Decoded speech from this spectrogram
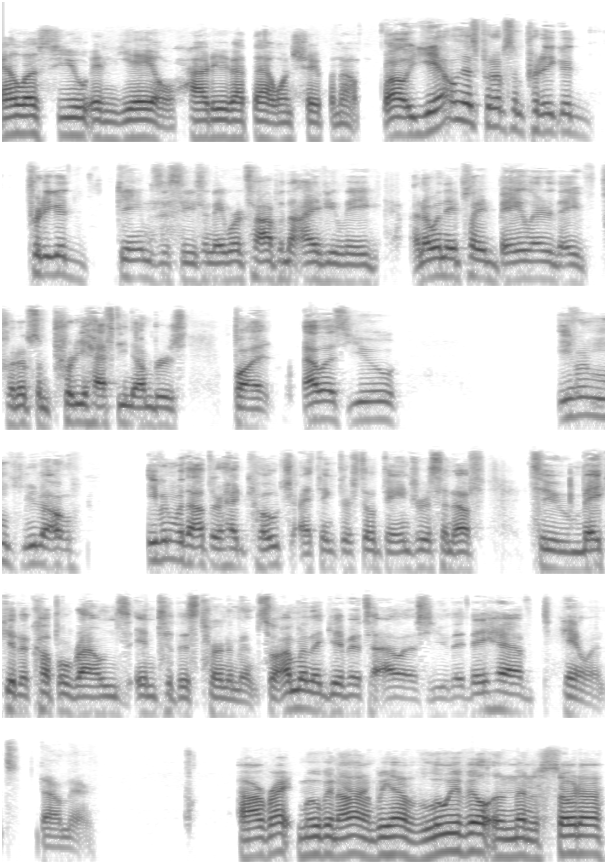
LSU and Yale. How do you got that one shaping up? Well, Yale has put up some pretty good pretty good games this season. They were top in the Ivy League. I know when they played Baylor, they've put up some pretty hefty numbers, but LSU even, you know, even without their head coach, I think they're still dangerous enough to make it a couple rounds into this tournament. So I'm going to give it to LSU. They, they have talent down there. All right, moving on. We have Louisville and Minnesota.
